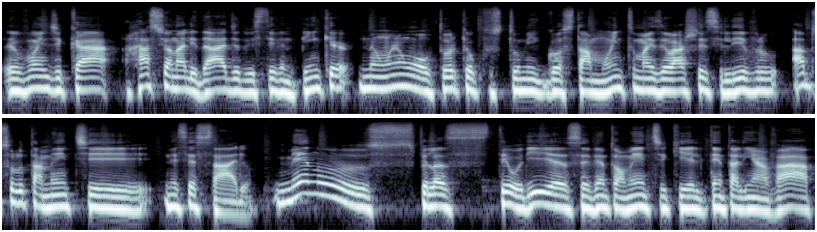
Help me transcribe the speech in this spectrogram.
eu vou indicar Racionalidade, do Steven Pinker. Não é um autor que eu costume gostar muito, mas eu acho esse livro absolutamente necessário. Menos pelas teorias, eventualmente, que ele tenta alinhavar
